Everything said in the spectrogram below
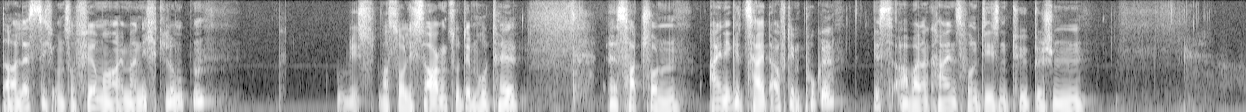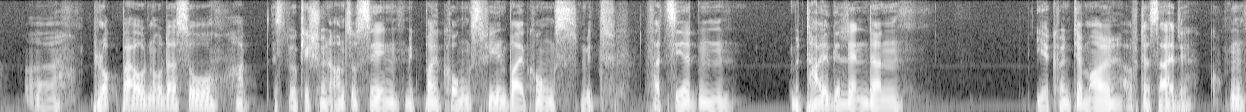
Da lässt sich unsere Firma immer nicht lumpen. Was soll ich sagen zu dem Hotel? Es hat schon einige Zeit auf dem Puckel, ist aber keins von diesen typischen äh, Blockbauten oder so, hat ist wirklich schön anzusehen mit Balkons, vielen Balkons, mit verzierten Metallgeländern. Ihr könnt ja mal auf der Seite gucken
